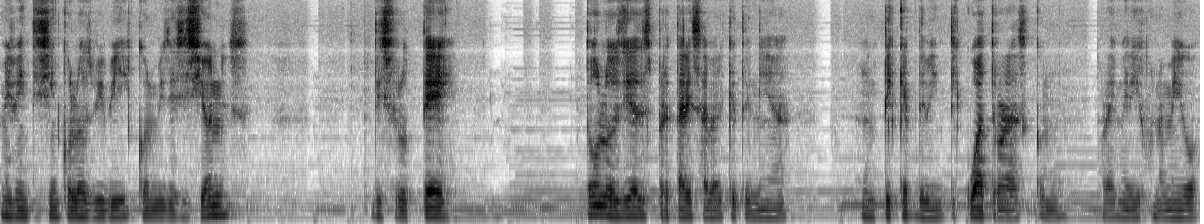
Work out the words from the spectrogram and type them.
mis 25 los viví con mis decisiones. Disfruté todos los días despertar y saber que tenía un ticket de 24 horas, como por ahí me dijo un amigo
